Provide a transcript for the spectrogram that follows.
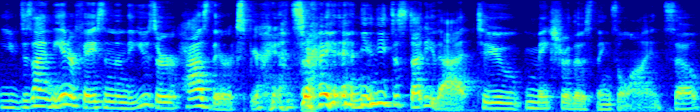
you design the interface and then the user has their experience, right? And you need to study that to make sure those things align. So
